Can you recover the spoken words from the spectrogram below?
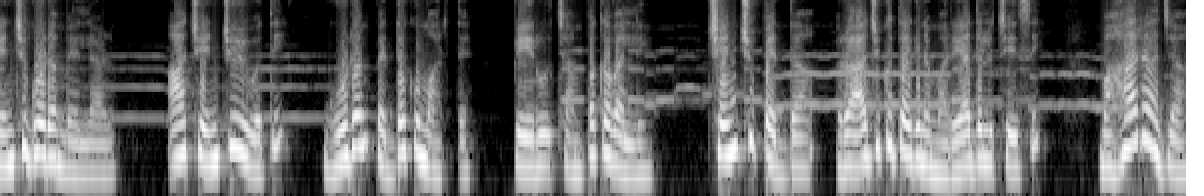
చెంచుగూడెం వెళ్ళాడు. ఆ చెంచు యువతి గూడెం పెద్ద కుమార్తె పేరు చంపకవల్లి. చెంచు పెద్ద రాజుకు తగిన మర్యాదలు చేసి మహారాజా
